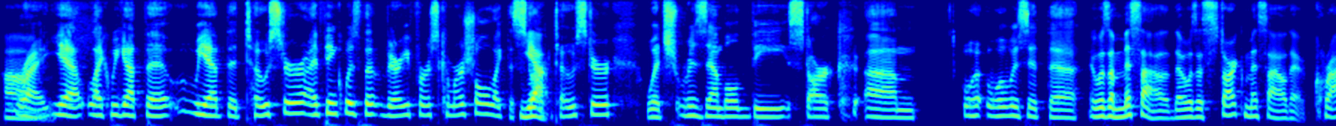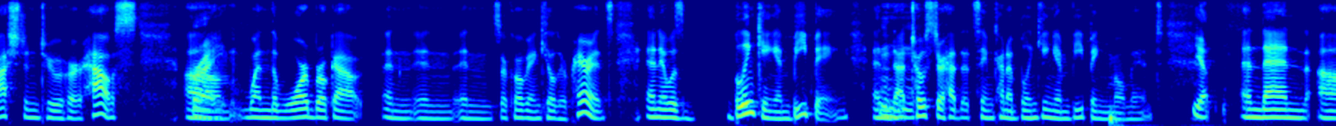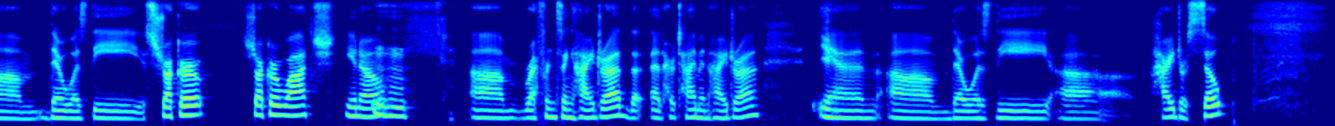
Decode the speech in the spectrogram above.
right Um, yeah like we got the we had the toaster i think was the very first commercial like the Yeah. stark toaster which resembled the stark um what, what was it the It was a missile. There was a Stark missile that crashed into her house um, Right. when the war broke out in in in Sokovia and killed her parents, and it was blinking and beeping, and that Mhm. toaster had that same kind of blinking and beeping moment. Yep. And then um, there was the Strucker Strucker watch, you know, Mhm. um, referencing Hydra the, at her time in Hydra, Yeah. and um, there was the uh, Hydra soap.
